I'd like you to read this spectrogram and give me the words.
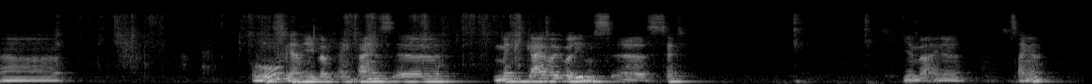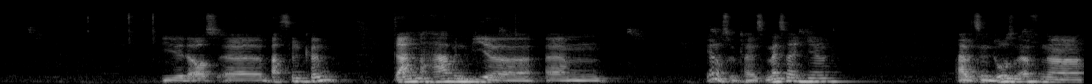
Äh, oh, wir haben hier, glaube ich, ein kleines äh, MacGyver Überlebensset. Hier haben wir eine Zange die wir daraus äh, basteln können. Dann haben wir ähm, ja, noch so ein kleines Messer hier, ein Dosenöffner,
